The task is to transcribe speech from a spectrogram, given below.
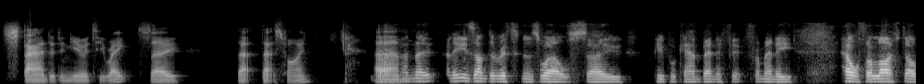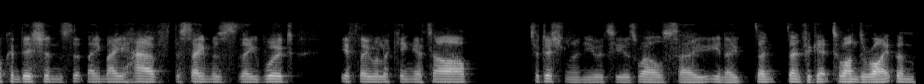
standard annuity rate. So that that's fine. Um, and, they, and it is underwritten as well, so people can benefit from any health or lifestyle conditions that they may have, the same as they would if they were looking at our traditional annuity as well. So you know, don't don't forget to underwrite them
